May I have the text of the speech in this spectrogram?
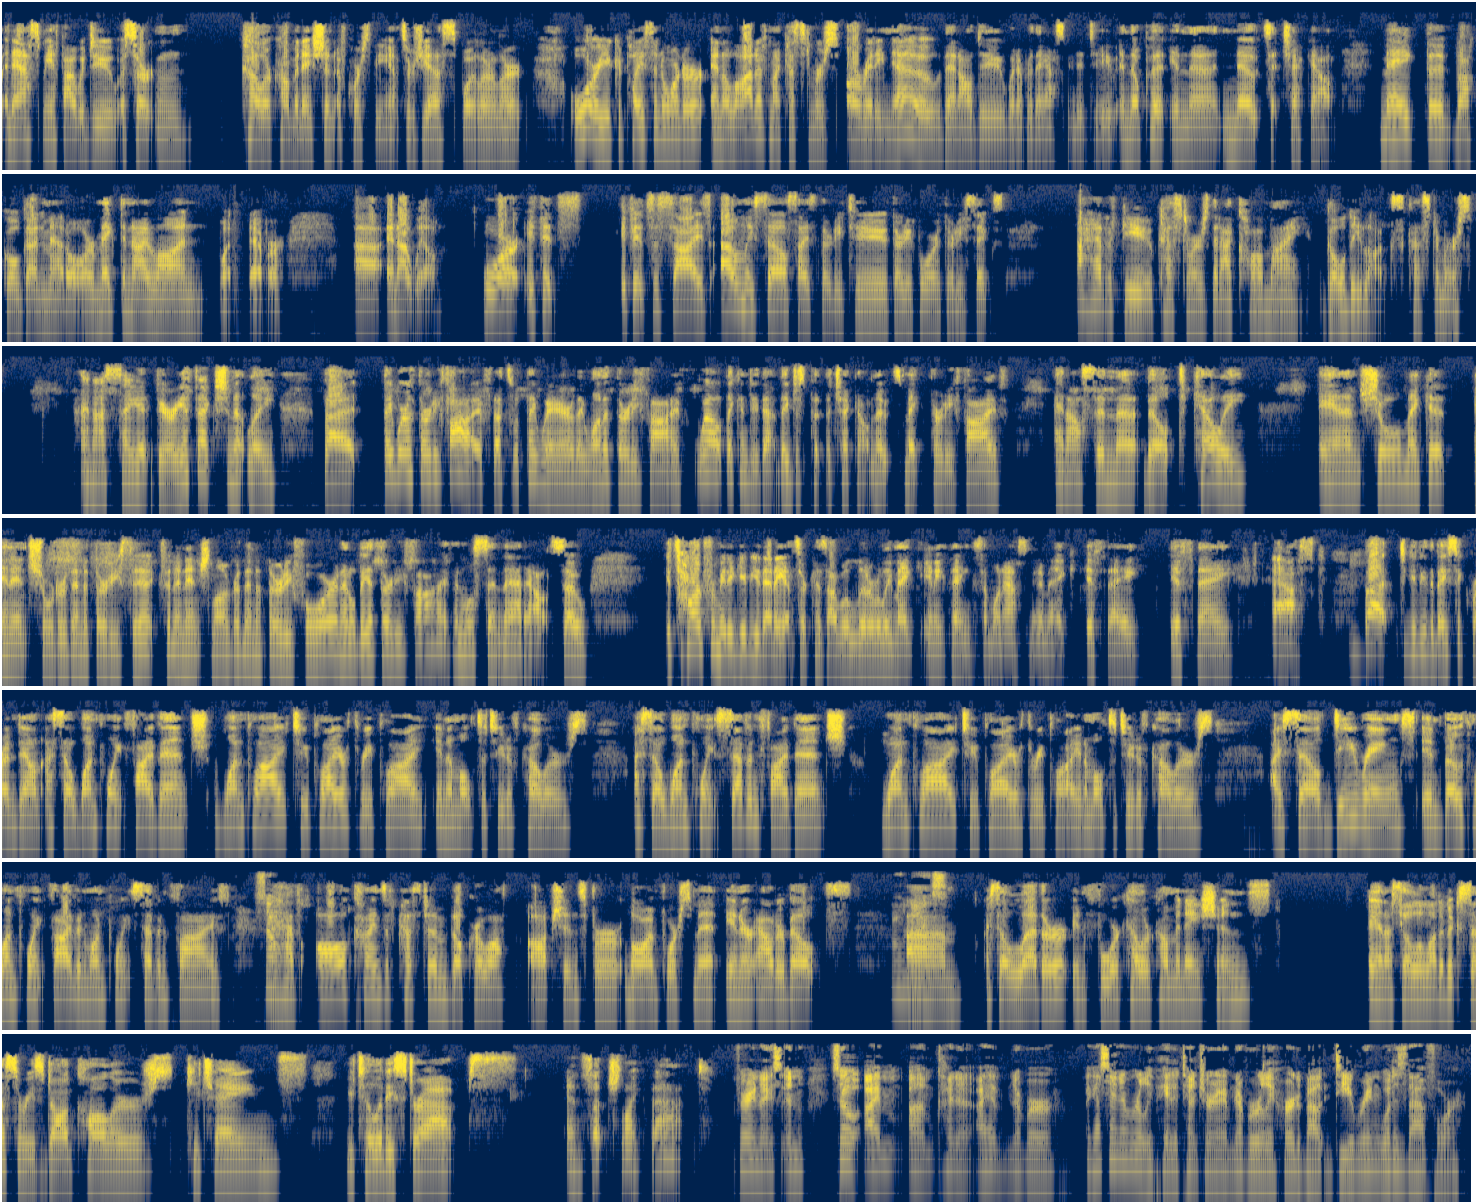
and ask me if I would do a certain color combination. Of course, the answer is yes, spoiler alert. Or you could place an order and a lot of my customers already know that I'll do whatever they ask me to do and they'll put in the notes at checkout, make the buckle gunmetal or make the nylon, whatever. Uh, and I will. Or if it's, if it's a size, I only sell size 32, 34, 36. I have a few customers that I call my Goldilocks customers and I say it very affectionately, but they wear a 35. That's what they wear. They want a 35. Well, they can do that. They just put the checkout notes, make 35 and I'll send that belt to Kelly and she'll make it an inch shorter than a 36 and an inch longer than a 34 and it'll be a 35 and we'll send that out. So it's hard for me to give you that answer because I will literally make anything someone asks me to make if they, if they ask. Mm-hmm. But to give you the basic rundown, I sell 1.5 inch, one ply, two ply, or three ply in a multitude of colors. I sell 1.75 inch, one ply, two ply, or three ply in a multitude of colors. I sell D rings in both 1.5 and 1.75. So I have all kinds of custom Velcro op- options for law enforcement, inner, outer belts. Oh, nice. Um, I sell leather in four color combinations and I sell a lot of accessories, dog collars, keychains, utility straps, and such like that. Very nice. And so I'm um kind of I have never I guess I never really paid attention. I've never really heard about D ring. What is that for?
